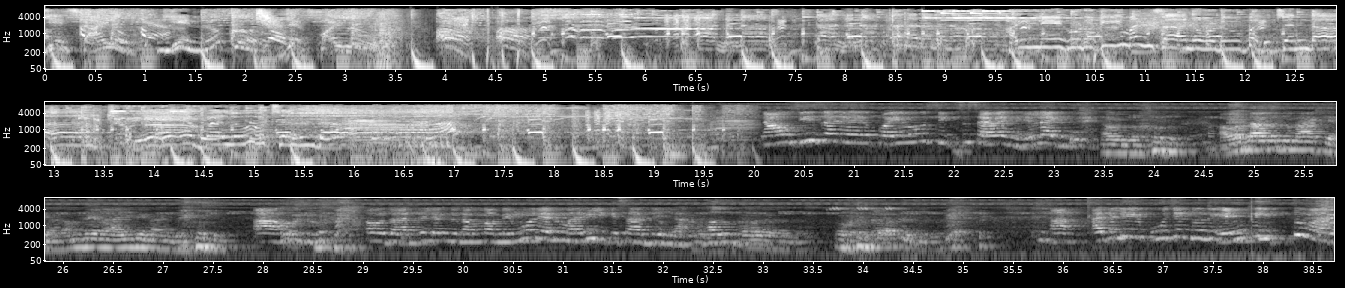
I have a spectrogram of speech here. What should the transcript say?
ಏನ್ ಸ್ಟೈಲು ಏನ್ ಲುಕ್ಕು ಹಳ್ಳಿ ಹೌದು ಅದ್ರಲ್ಲಿ ಒಂದು ನಮ್ಮ ಮೆಮೊರಿಯನ್ನು ಮರೀಲಿಕ್ಕೆ ಸಾಧ್ಯ ಇಲ್ಲ. ಹೌದು. ಅದ್ರಲ್ಲಿ ಪೂಜೆಂದು ಒಂದು ಎಂಟ್ರಿ ಇತ್ತು ಮಾರ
